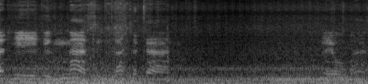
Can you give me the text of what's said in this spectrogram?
นาทีถึงหน้าศูนย์ราชการ เร็วมาก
